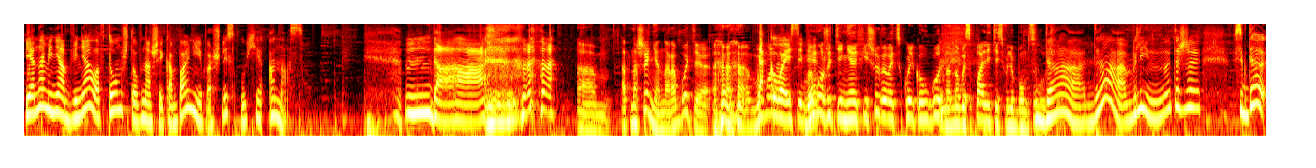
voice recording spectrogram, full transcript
И она меня обвиняла в том, что в нашей компании пошли слухи о нас. Да. Ам, отношения на работе вы, Такое себе. вы можете не афишировать сколько угодно, но вы спалитесь в любом случае. Да, да, блин, ну это же всегда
